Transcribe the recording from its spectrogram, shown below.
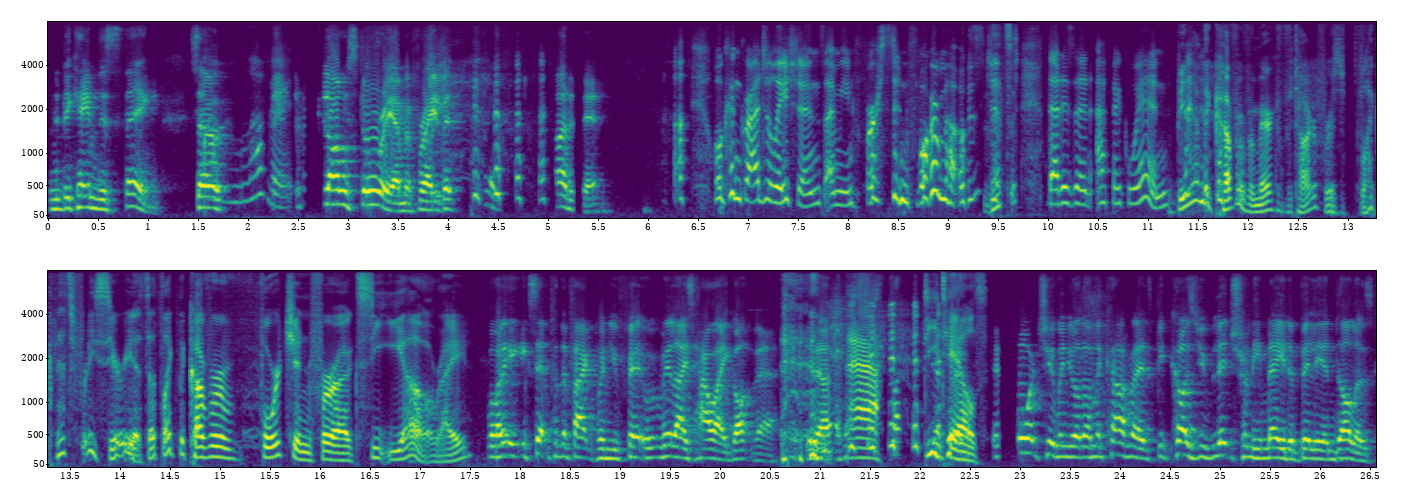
and it became this thing. So I love it. long story, I'm afraid, but part of it. Well, congratulations. I mean, first and foremost, That's- just that is an epic win. Being on the cover of American Photographers, like that's pretty serious. That's like the cover of Fortune for a CEO, right? Well, except for the fact when you fi- realize how I got there. You know, Ah, details. It's fortune when you're on the cover. It's because you've literally made a billion dollars.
